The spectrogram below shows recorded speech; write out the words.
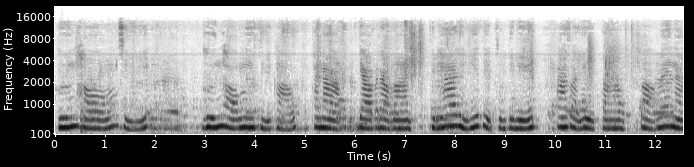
พื้นท้องสี พื้นท้องมีสีขาว ขนาด ยาวประมาณ 15-20เซนติเมตร อาศัยอยู่ตามปากแม่น้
